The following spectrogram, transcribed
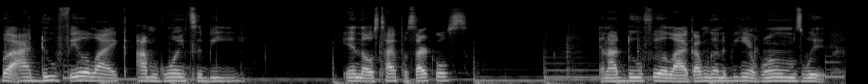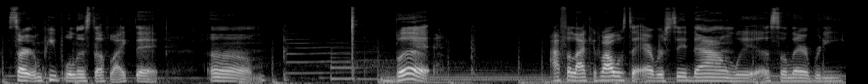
but I do feel like I'm going to be in those type of circles. And I do feel like I'm going to be in rooms with certain people and stuff like that. Um, but I feel like if I was to ever sit down with a celebrity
